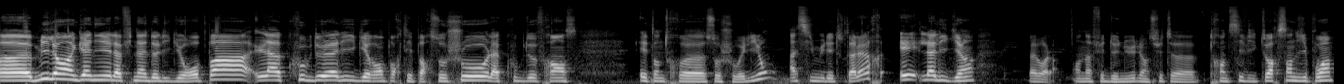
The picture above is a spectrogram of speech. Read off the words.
Euh, Milan a gagné la finale de Ligue Europa. La Coupe de la Ligue est remportée par Sochaux. La Coupe de France est entre euh, Sochaux et Lyon, a simulé tout à l'heure. Et la Ligue 1, ben voilà, on a fait deux nuls. Ensuite, 36 euh, victoires, 110 points.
